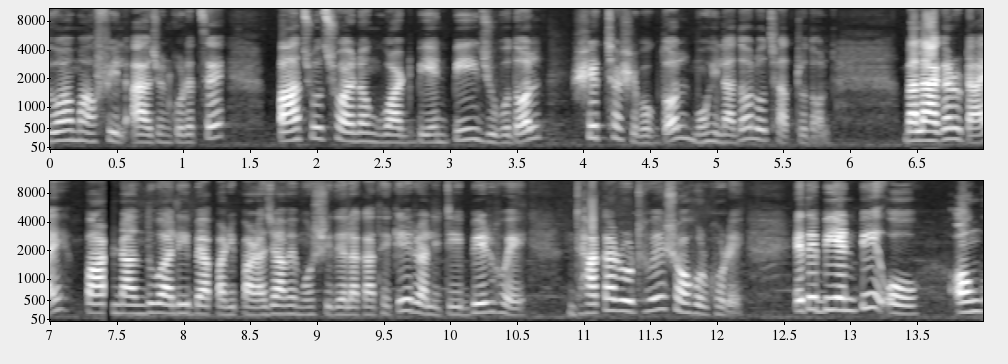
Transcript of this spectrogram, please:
দোয়া মাহফিল আয়োজন করেছে পাঁচ ও ছয় নং ওয়ার্ড বিএনপি, যুবদল, স্বেচ্ছাসেবক দল, মহিলা দল ও ছাত্রদল বেলা এগারোটায় পার নান্দুয়ালি ব্যাপারীপাড়া জামে মসজিদ এলাকা থেকে র্যালিটি বের হয়ে ঢাকা রোড হয়ে শহর ঘোরে। এতে বিএনপি ও অঙ্গ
